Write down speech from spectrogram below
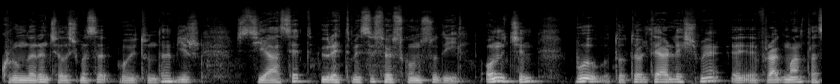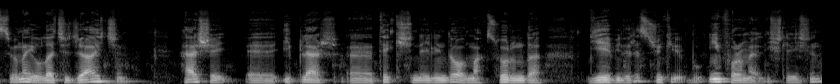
kurumların çalışması boyutunda bir siyaset üretmesi söz konusu değil. Onun için bu totaliterleşme e, fragmentasyona yol açacağı için her şey e, ipler e, tek kişinin elinde olmak zorunda diyebiliriz. Çünkü bu informal işleyişin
